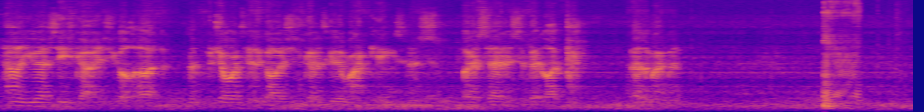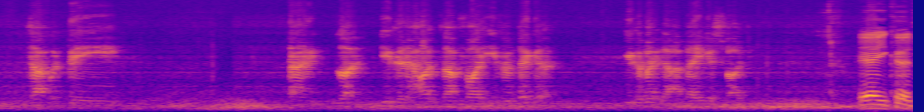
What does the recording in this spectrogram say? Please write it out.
how the UFC's going is you've got the, the majority of the guys just going through the rankings, and it's, like I said, it's a bit like at the moment. That would be. Mean, like, you could hype that fight even bigger. You could make that a Vegas fight. Yeah, you could.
